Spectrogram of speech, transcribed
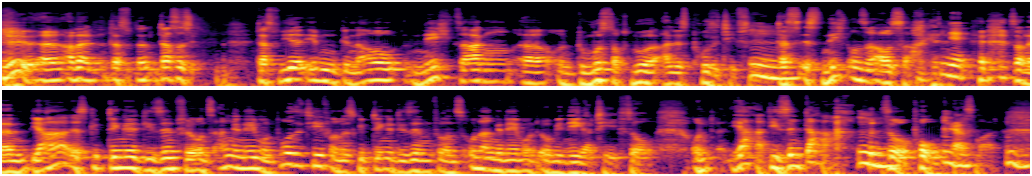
Nö, äh, aber das, das ist, dass wir eben genau nicht sagen, äh, und du musst doch nur alles positiv sehen. Mm. Das ist nicht unsere Aussage. Nee. Sondern ja, es gibt Dinge, die sind für uns angenehm und positiv und es gibt Dinge, die sind für uns unangenehm und irgendwie negativ. So. Und ja, die sind da. Mm. So, Punkt, mm. erstmal. Mhm.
